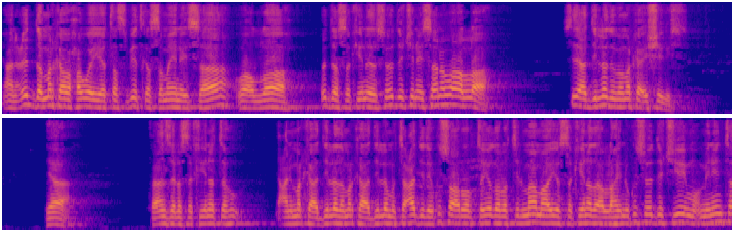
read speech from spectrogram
Yacni cidda marka waxa weeye tasbiitka samaynaysaa waa allah cidda sakiinada soo dejinaysaana waa allah. Sida adiladuba marka ay sheegayso ya fa anzala sakiinatahu. Yacni marka adilada marka adilo mutacadid ay ku soo aroortay iyadoo la tilmaamaayo sakiinada allah inuu ku soo dejiyey mu'miniinta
